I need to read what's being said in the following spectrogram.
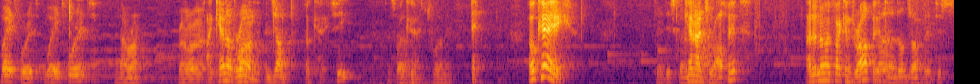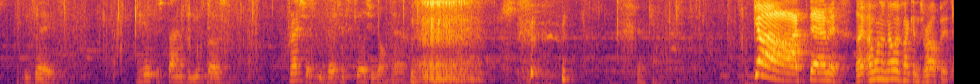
Wait for it. Wait for it. Now run Run, run, run. I cannot run. and jump. Okay. See? That's what Okay. I meant with running. Okay. Okay, this is Can I hard. drop it? I don't know if I can drop it. No, no, don't drop it. Just evade. Here it is time to use those precious evasive skills you don't have. God damn it! Like, I want to know if I can drop it.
